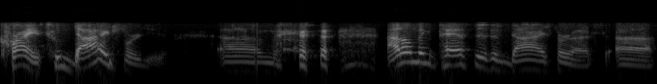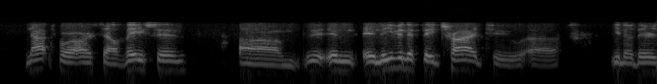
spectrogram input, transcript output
Christ who died for you. Um, I don't think pastors have died for us, uh, not for our salvation. Um, and, and even if they tried to, uh, you know, there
